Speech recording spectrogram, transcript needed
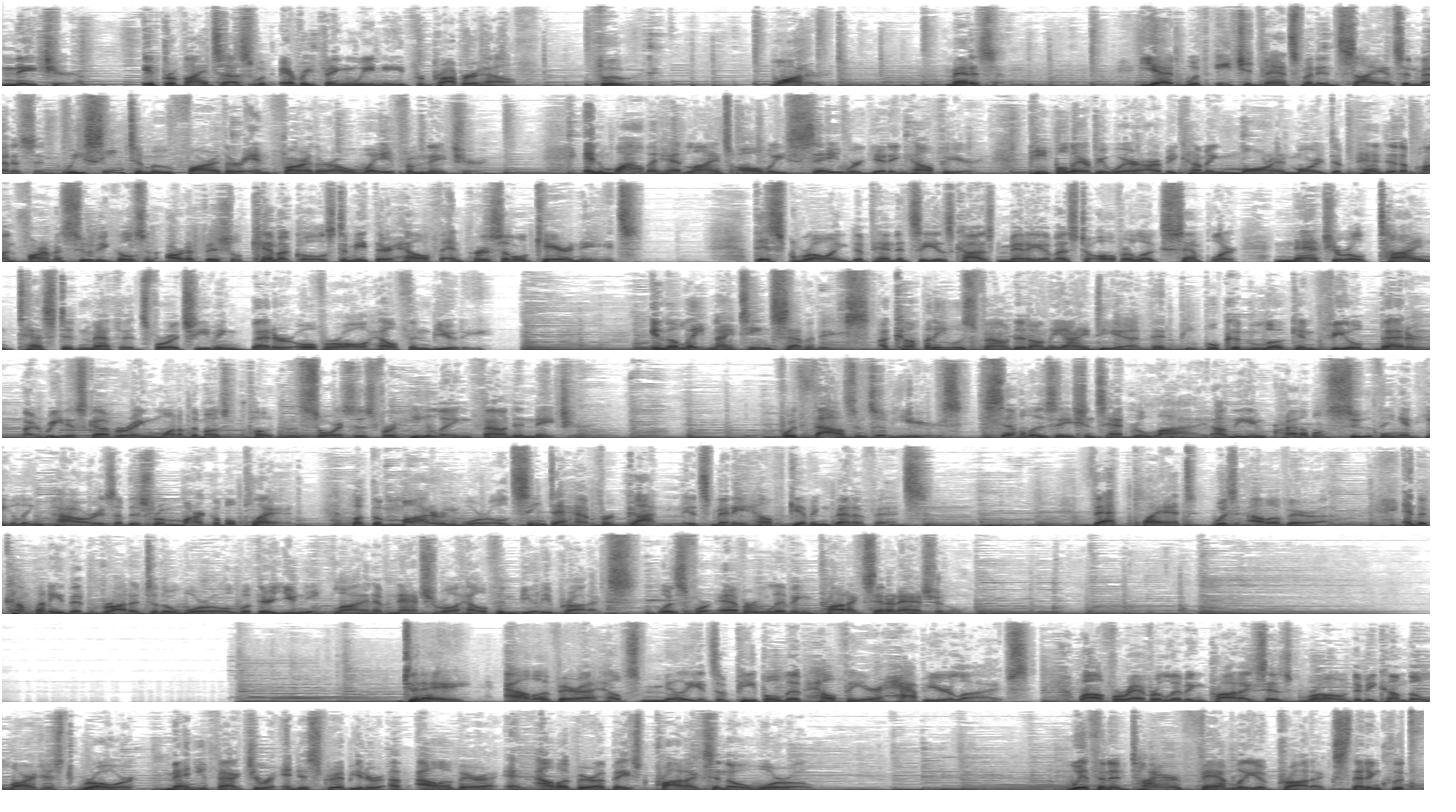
Nature. It provides us with everything we need for proper health. Food, water, medicine. Yet with each advancement in science and medicine, we seem to move farther and farther away from nature. And while the headlines always say we're getting healthier, people everywhere are becoming more and more dependent upon pharmaceuticals and artificial chemicals to meet their health and personal care needs. This growing dependency has caused many of us to overlook simpler, natural, time-tested methods for achieving better overall health and beauty. In the late 1970s, a company was founded on the idea that people could look and feel better by rediscovering one of the most potent sources for healing found in nature. For thousands of years, civilizations had relied on the incredible soothing and healing powers of this remarkable plant, but the modern world seemed to have forgotten its many health-giving benefits. That plant was aloe vera, and the company that brought it to the world with their unique line of natural health and beauty products was Forever Living Products International. Today, aloe vera helps millions of people live healthier, happier lives, while Forever Living Products has grown to become the largest grower, manufacturer, and distributor of aloe vera and aloe vera-based products in the world. With an entire family of products that include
